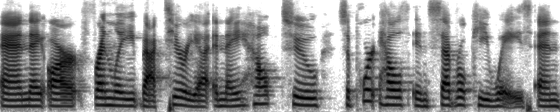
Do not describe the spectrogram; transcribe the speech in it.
and they are friendly bacteria and they help to support health in several key ways. And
